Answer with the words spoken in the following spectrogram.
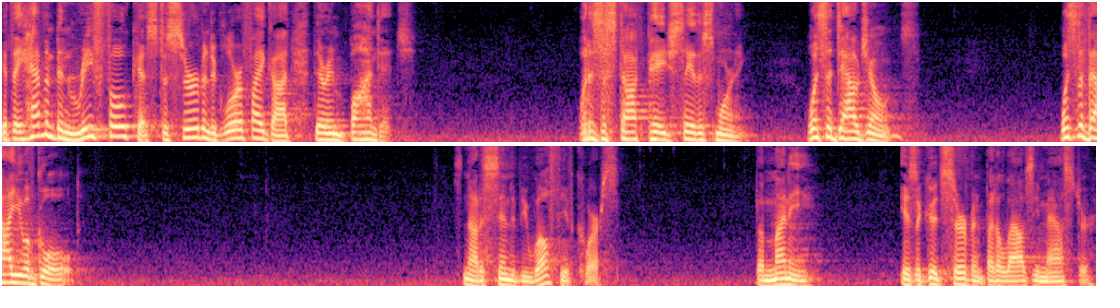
if they haven't been refocused to serve and to glorify God, they're in bondage. What does the stock page say this morning? What's the Dow Jones? What's the value of gold? It's not a sin to be wealthy, of course. But money is a good servant, but a lousy master.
